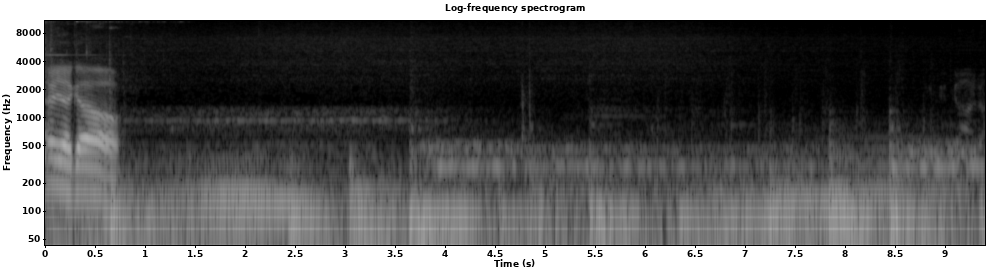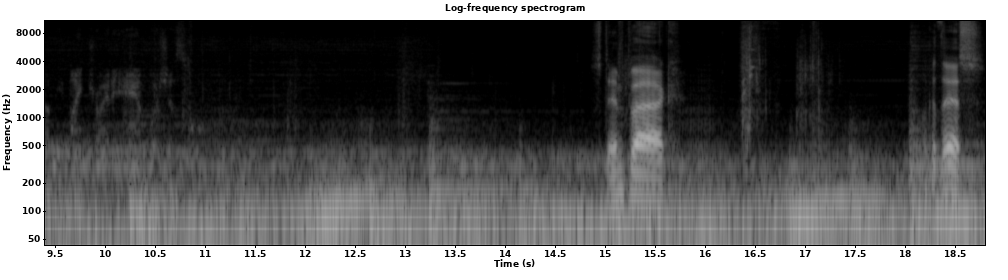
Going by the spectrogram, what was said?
There you go. Us. Stimpak. Look at this.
